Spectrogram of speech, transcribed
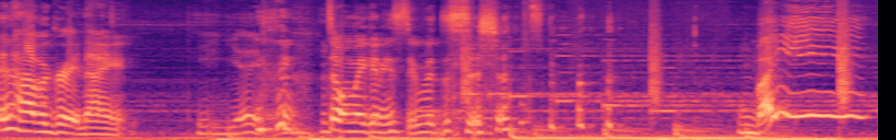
and have a great night. Yeah. Don't make any stupid decisions. Bye!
